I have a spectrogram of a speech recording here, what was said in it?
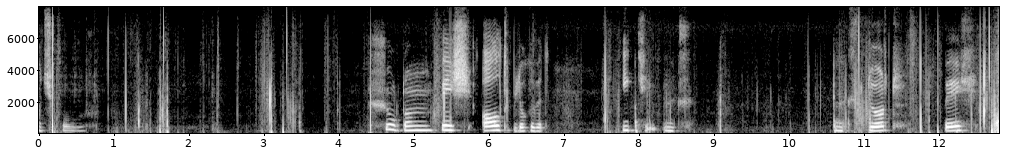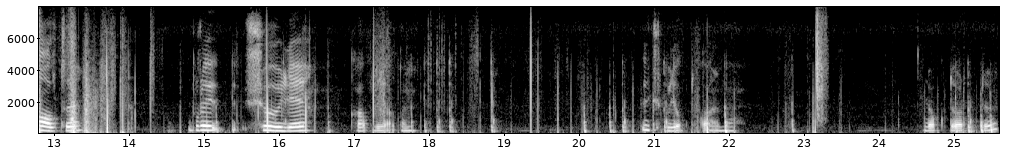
açık olur. Şuradan 5 6 blok evet. 2 3 3 4 5 6 Burayı şöyle kaplayalım. 3 bloktu galiba. Blok 4'tü.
